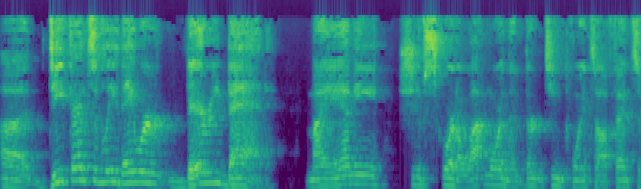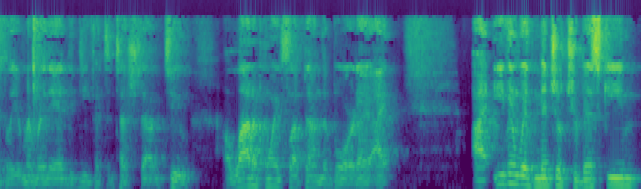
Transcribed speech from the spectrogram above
Uh, defensively, they were very bad. Miami should have scored a lot more than 13 points offensively. Remember, they had the defensive touchdown too. A lot of points left on the board. I, I, I even with Mitchell Trubisky,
